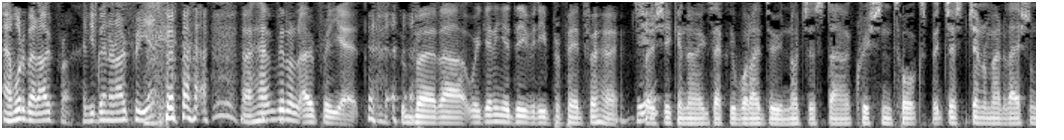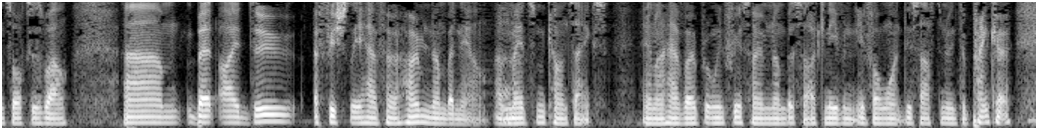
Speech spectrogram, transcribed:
And what about Oprah? Have you been on Oprah yet? I haven't been on Oprah yet, but uh, we're getting a DVD prepared for her so Yeah? she can know exactly what I do, not just uh, Christian talks, but just general motivational talks as well. Um, but I do officially have her home number now. I've Oh. made some contacts, and I have Oprah Winfrey's home number, so I can even, if I want, this afternoon to prank her.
